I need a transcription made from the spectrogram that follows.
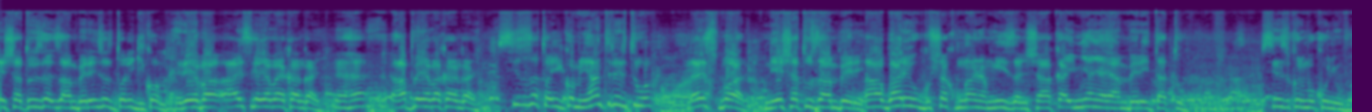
eshatu za- mbere nizo zitwara igikombe. Reba AS yabaye kangahe? Ehe APR yabaye kangahe si zo zatwaye igikombe ni les trois na Espoir ni eshatu za mbere. Ntabwo ari gushaka umwanya mwiza. Nshaka imyanya ya mbere itatu. Sinzi ko urimo kunyumva.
